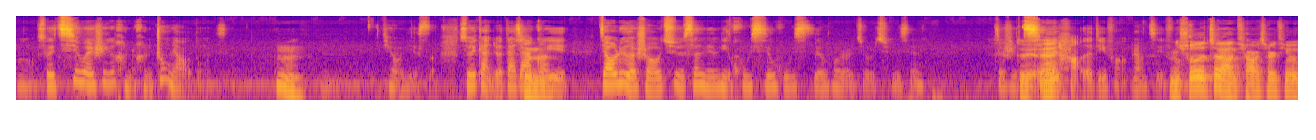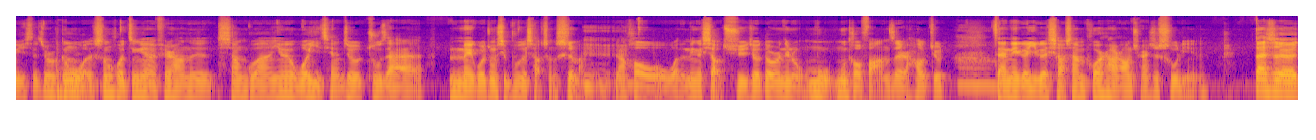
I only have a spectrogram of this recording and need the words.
嗯，所以气味是一个很很重要的东西，嗯嗯，挺有意思。所以感觉大家可以焦虑的时候去森林里呼吸呼吸，或者就是去一些就是对哎气味好的地方，让自己。你说的这两条其实挺有意思，就是跟我的生活经验非常的相关，因为我以前就住在美国中西部的小城市嘛，然后我的那个小区就都是那种木木头房子，然后就哦。在那个一个小山坡上，然后全是树林，但是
